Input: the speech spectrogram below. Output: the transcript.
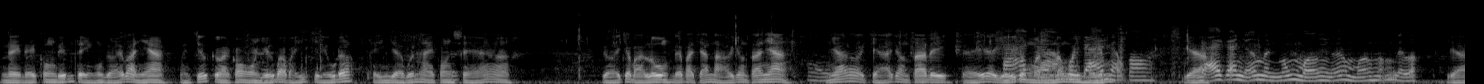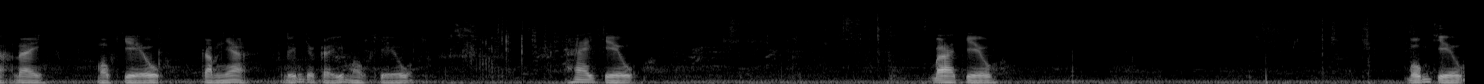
Đây để con đếm tiền con gửi bà nha. Lần trước là con còn giữ bà 7 triệu đó Thì giờ bữa nay con sẽ ờ, gửi cho bà luôn để bà trả nợ cho người ta nha. Nhớ là trả cho người ta đi để giữ cho mình nó nguy hiểm. đâu con. Dạ. Để cái nữa mình muốn mượn nữa mượn không được. Dạ đây một triệu. Cầm nha đếm cho kỹ một triệu. 2 triệu. 3 triệu. 4 triệu.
